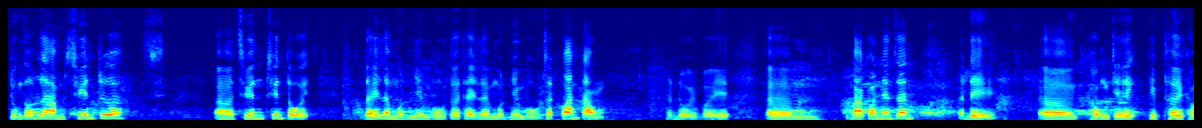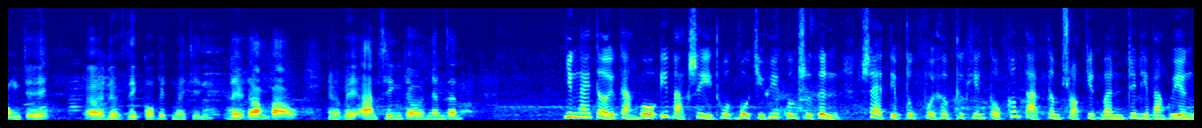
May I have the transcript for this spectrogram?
chúng tôi làm xuyên trưa, Ờ, xuyên xuyên tối. Đây là một nhiệm vụ tôi thấy là một nhiệm vụ rất quan trọng đối với bà con nhân dân để ờ, khống chế kịp thời khống chế ờ, được dịch Covid-19 để đảm bảo về an sinh cho nhân dân. Những ngày tới, cán bộ y bác sĩ thuộc Bộ Chỉ huy Quân sự tỉnh sẽ tiếp tục phối hợp thực hiện tốt công tác tầm soát dịch bệnh trên địa bàn huyện.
